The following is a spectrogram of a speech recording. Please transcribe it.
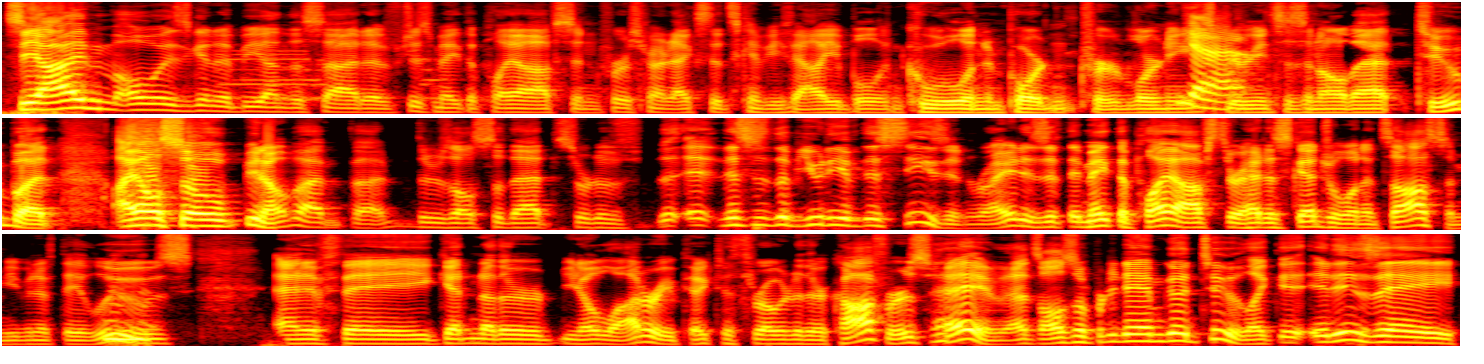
See, I'm always going to be on the side of just make the playoffs and first round exits can be valuable and cool and important for learning Yeah. experiences and all that too. But I also, you know, I, I, there's also that sort of it- this is the beauty of this season, right? Is if they make the playoffs, they're ahead of schedule and it's awesome. Even if they mm-hmm. lose, and if they get another, you know, lottery pick to throw into their coffers, hey, that's also pretty damn good too. Like it, it is a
